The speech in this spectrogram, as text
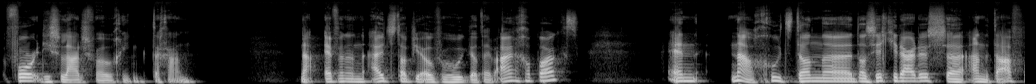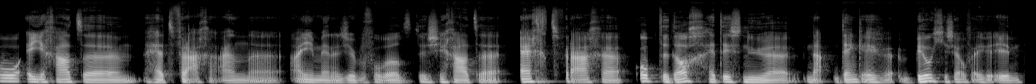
voor die salarisverhoging te gaan. Nou, even een uitstapje over hoe ik dat heb aangepakt. En nou goed, dan, uh, dan zit je daar dus uh, aan de tafel en je gaat uh, het vragen aan, aan je manager bijvoorbeeld. Dus je gaat echt vragen op de dag. Het is nu, nou denk even, beeld jezelf even in.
